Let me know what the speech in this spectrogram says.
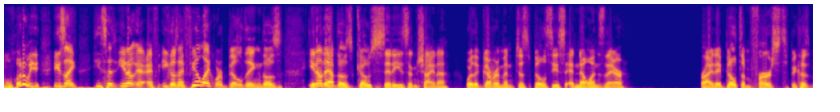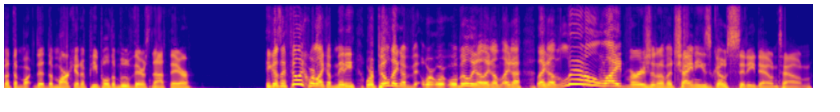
What do we? He's like, he says, you know, if, he goes, I feel like we're building those. You know, they have those ghost cities in China where the government just builds these and no one's there, right? They built them first because, but the the, the market of people to move there is not there. He goes, I feel like we're like a mini. We're building a. We're, we're, we're building a, like a like a like a little light version of a Chinese ghost city downtown.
